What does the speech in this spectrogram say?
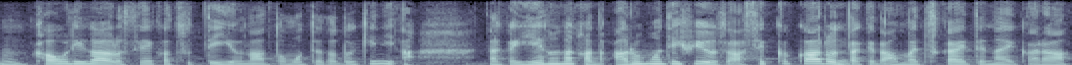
うん、香りがある生活っていいよなと思ってた時にあなんか家の中のアロマディフューザーせっかくあるんだけどあんまり使えてないから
